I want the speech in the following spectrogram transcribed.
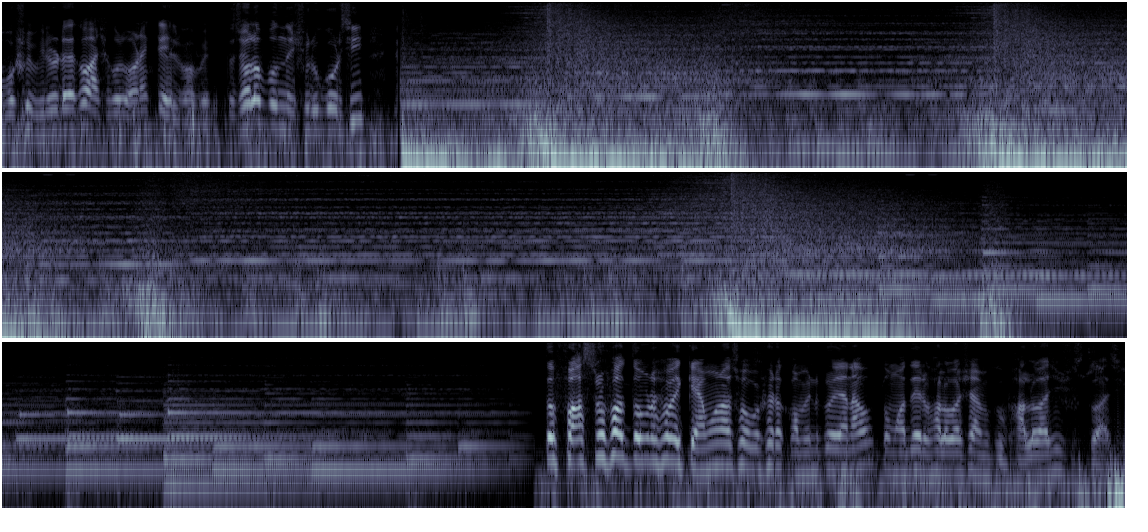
অবশ্যই ভিডিওটা দেখো, আশা করি অনেকটা হেল্প হবে। তো চলো প্রথমে শুরু করছি। তো ফার্স্ট অফ অল তোমরা সবাই কেমন আছো? অবশ্যই কমেন্ট করে জানাও। তোমাদের ভালোবাসা আমি খুব ভালো আছি, সুস্থ আছি।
